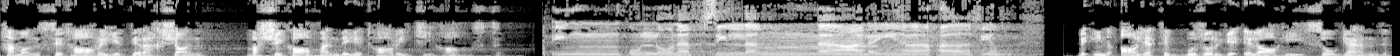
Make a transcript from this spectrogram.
همان ستاره درخشان و شکافنده تاریکی هاست. این كل نفس لما علیها حافظ به این آیت بزرگ الهی سوگند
